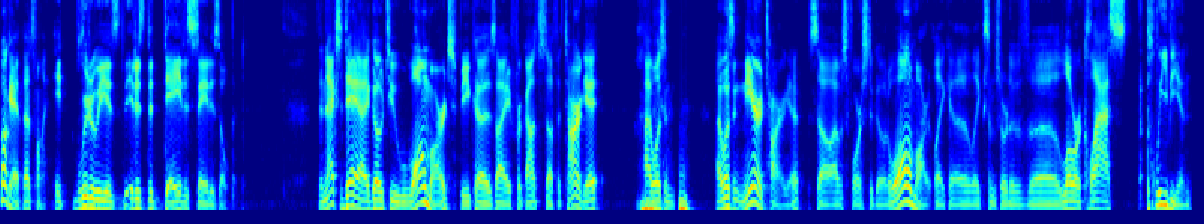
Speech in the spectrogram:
Okay, that's fine. It literally is. It is the day the state is opened. The next day, I go to Walmart because I forgot stuff at Target. I wasn't. I wasn't near Target, so I was forced to go to Walmart, like a like some sort of uh, lower class plebeian,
